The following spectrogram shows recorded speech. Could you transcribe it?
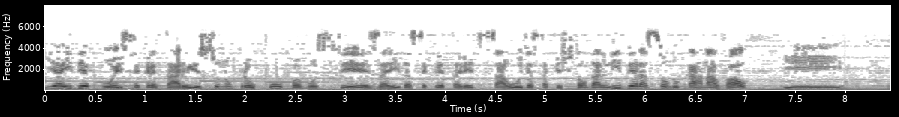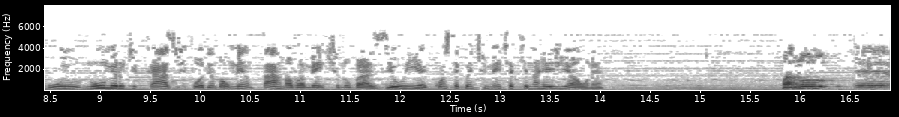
e aí depois, secretário, isso não preocupa vocês aí da Secretaria de Saúde, essa questão da liberação do carnaval e o número de casos podendo aumentar novamente no Brasil e, consequentemente, aqui na região, né? Manolo, é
